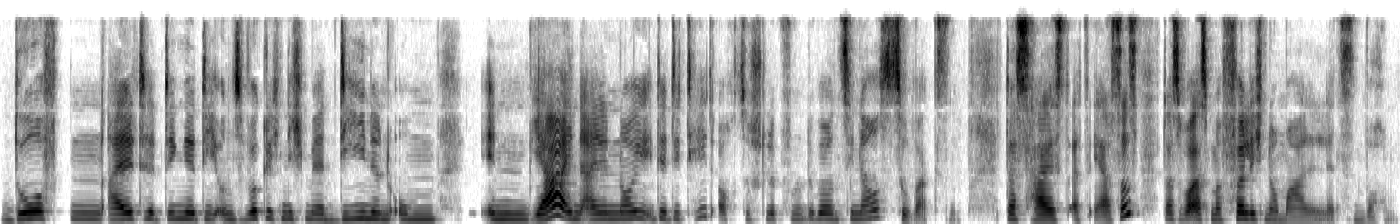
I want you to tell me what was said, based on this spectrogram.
durften, alte Dinge, die uns wirklich nicht mehr dienen, um in, ja, in eine neue Identität auch zu schlüpfen und über uns hinauszuwachsen. Das heißt, als erstes, das war erstmal völlig normal in den letzten Wochen.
